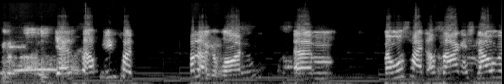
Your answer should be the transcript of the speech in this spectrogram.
Ja, es ist auf jeden Fall voller geworden. Ähm, man muss halt auch sagen, ich glaube,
